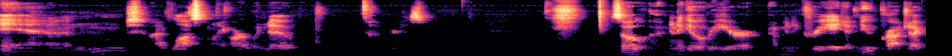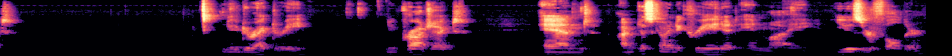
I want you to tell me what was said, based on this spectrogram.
And I've lost my R window. So I'm going to go over here. I'm going to create a new project, new directory, new project, and I'm just going to create it in my user folder.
